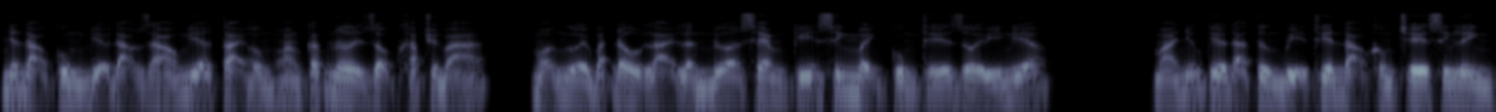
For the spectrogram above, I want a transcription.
Nhân đạo cùng địa đạo giáo nghĩa tại hồng hoang các nơi rộng khắp truyền bá mọi người bắt đầu lại lần nữa xem kỹ sinh mệnh cùng thế giới ý nghĩa. Mà những kia đã từng bị thiên đạo khống chế sinh linh,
